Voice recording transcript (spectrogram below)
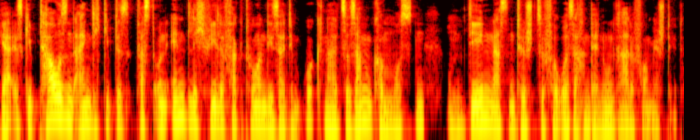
Ja, es gibt tausend, eigentlich gibt es fast unendlich viele Faktoren, die seit dem Urknall zusammenkommen mussten, um den nassen Tisch zu verursachen, der nun gerade vor mir steht.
